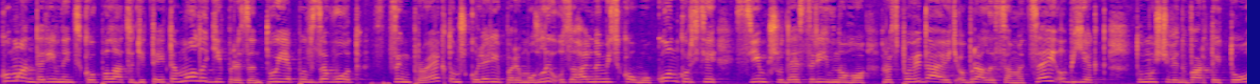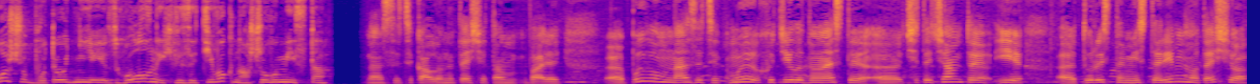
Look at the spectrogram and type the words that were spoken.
Команда Рівненського палацу дітей та молоді презентує пивзавод. З цим проектом школярі перемогли у загальноміському конкурсі «Сім чудес рівного». Розповідають, обрали саме цей об'єкт, тому що він вартий того, щоб бути однією з головних візитівок нашого міста. Нас зацікавило не те, що там варять е, пивом. Нас зацік... Ми хотіли донести е, читачам та і е, туристам міста Рівного те, що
